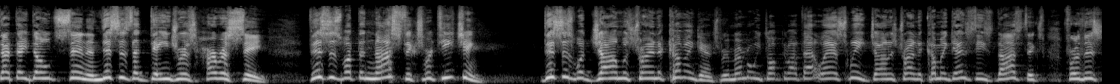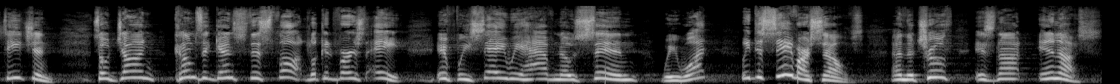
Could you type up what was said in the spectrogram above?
that they don't sin. And this is a dangerous heresy. This is what the Gnostics were teaching. This is what John was trying to come against. Remember, we talked about that last week. John is trying to come against these Gnostics for this teaching. So John comes against this thought. Look at verse 8. If we say we have no sin, we what? We deceive ourselves. And the truth is not in us.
